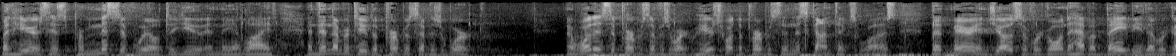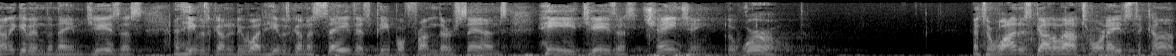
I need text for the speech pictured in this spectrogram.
but here's his permissive will to you and me in life. And then number two, the purpose of his work. Now, what is the purpose of his work? Here's what the purpose in this context was that Mary and Joseph were going to have a baby. They were going to give him the name Jesus, and he was going to do what? He was going to save his people from their sins. He, Jesus, changing the world. And so, why does God allow tornadoes to come?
